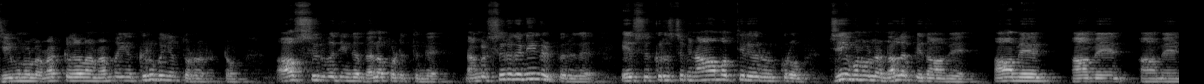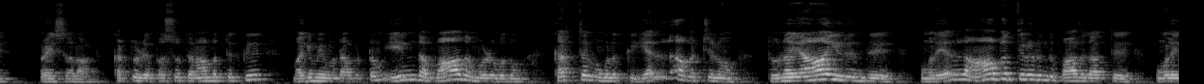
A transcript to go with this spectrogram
ஜீவனுள்ள நாட்களெல்லாம் நன்மையும் கிருபையும் தொடரட்டும். ஆசீர்வதிங்க பலப்படுத்துங்க. நாங்கள் சிறுக நீங்கள் பெறுக இயேசு கிறிஸ்துவின் நாமத்தில் இருக்கிறோம் ஜீவனுள்ள நல்ல பிதாவே. ஆமேன் ஆமேன் ஆமேன். பிரைசலாட் கர்த்தருடைய பசுத்த நாமத்துக்கு மகிமை உண்டாகட்டும். இந்த மாதம் முழுவதும் கர்த்தர் உங்களுக்கு எல்லாவற்றிலும் துணையாயிருந்து உங்களை எல்லா ஆபத்திலிருந்து பாதுகாத்து உங்களை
